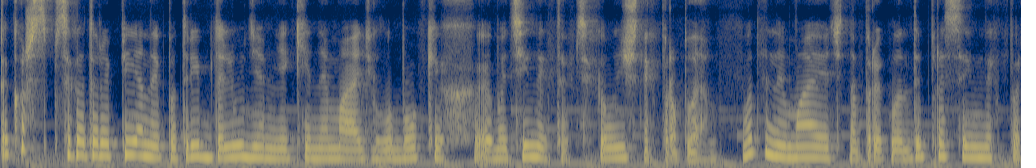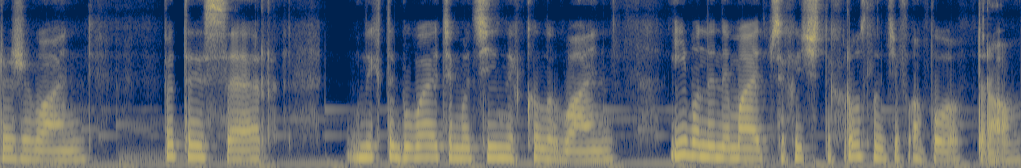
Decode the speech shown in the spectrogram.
Також психотерапія не потрібна людям, які не мають глибоких емоційних та психологічних проблем. Вони не мають, наприклад, депресивних переживань, ПТСР, у них не бувають емоційних коливань, і вони не мають психічних розладів або травм.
